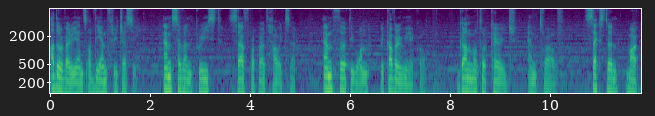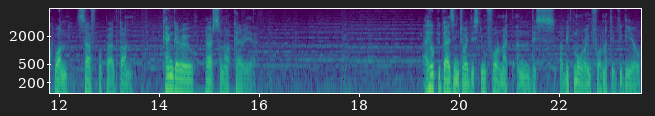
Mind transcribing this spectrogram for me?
Other variants of the M3 chassis M7 Priest self-propelled howitzer, M31 recovery vehicle, gun motor carriage M12, Sexton Mark I self-propelled gun, Kangaroo personal carrier. I hope you guys enjoyed this new format and this a bit more informative video.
